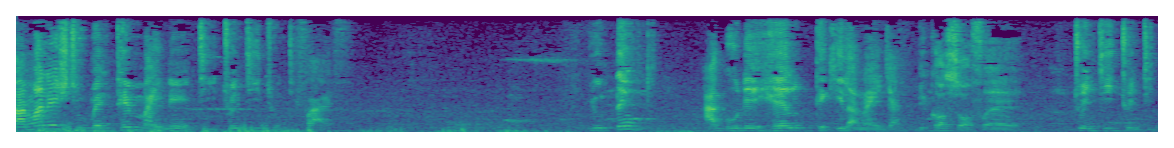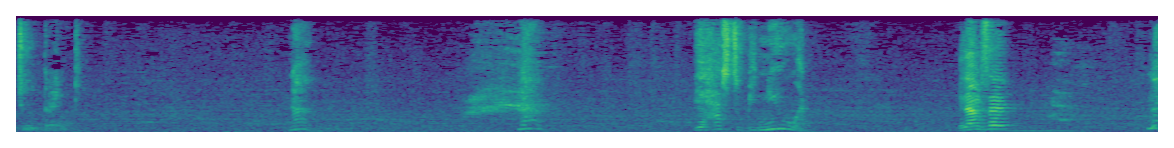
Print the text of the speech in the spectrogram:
I manage to maintain my name till 2025, you think I go to hell tequila Niger because of uh, 2022 drink? No. No. There has to be new one. You know what I'm saying? No.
